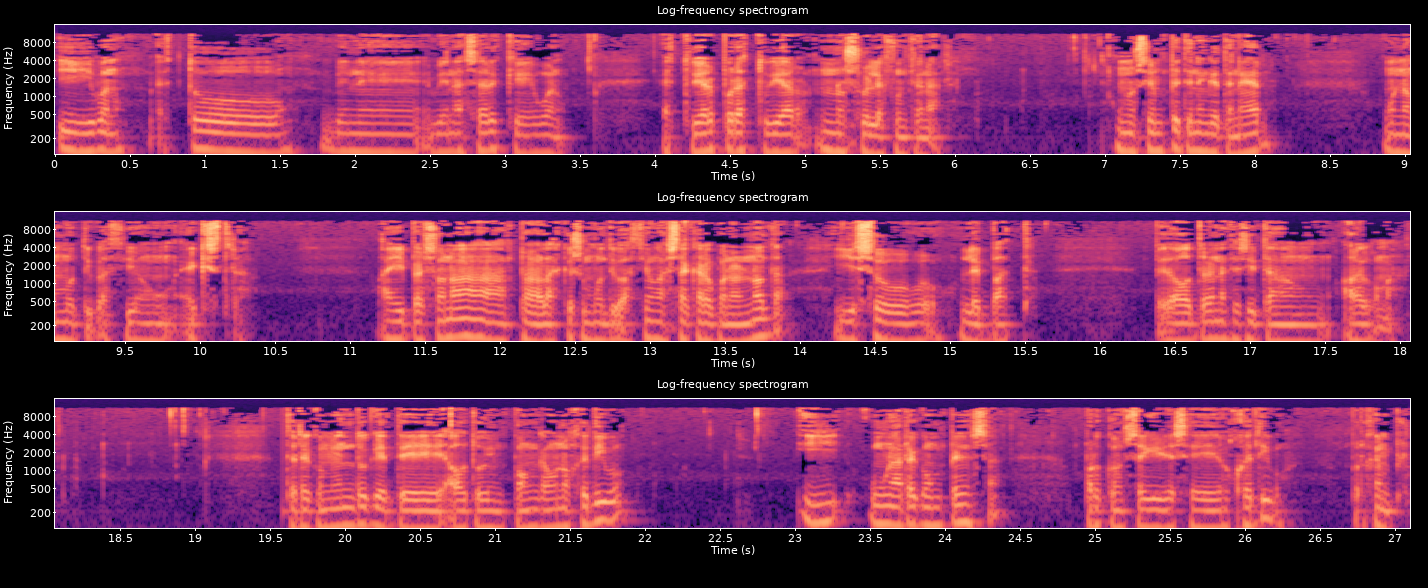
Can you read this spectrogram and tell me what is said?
Y bueno, esto viene, viene a ser que, bueno, estudiar por estudiar no suele funcionar. Uno siempre tiene que tener una motivación extra. Hay personas para las que su motivación es sacar buenas notas y eso les basta. Pero otras necesitan algo más. Te recomiendo que te autoimponga un objetivo y una recompensa por conseguir ese objetivo. Por ejemplo,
